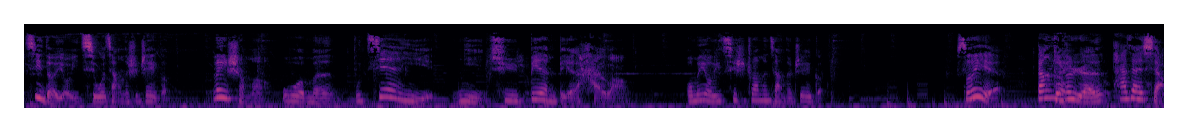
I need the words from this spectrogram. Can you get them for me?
记得有一期我讲的是这个：为什么我们不建议你去辨别海王？我们有一期是专门讲的这个。所以，当一个人他在想。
